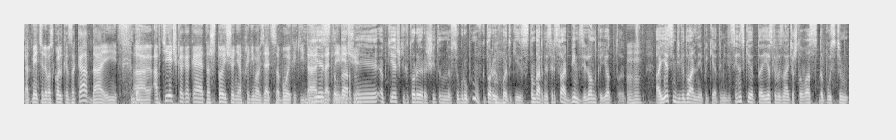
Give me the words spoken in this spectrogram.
Отметили, во сколько закат, да, и а, аптечка какая-то, что еще необходимо взять с собой, какие-то Есть обязательные вещи. стандартные аптечки, которые рассчитаны на всю группу, ну, в которые входят такие стандартные средства, бинт, зеленка, йод. А есть индивидуальные пакеты медицинские. Это если вы знаете, что у вас, допустим,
